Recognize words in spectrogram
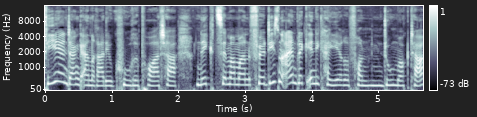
Vielen Dank an Radio Q-Reporter Nick Zimmermann für diesen Einblick in die Karriere von Mdu Mokta.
